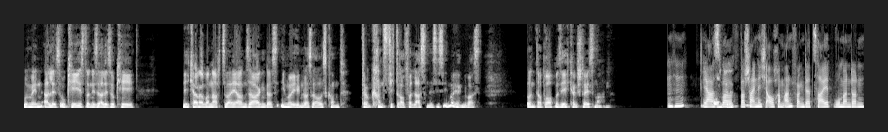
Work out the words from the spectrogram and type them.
Und wenn alles okay ist, dann ist alles okay. Ich kann aber nach zwei Jahren sagen, dass immer irgendwas rauskommt. Dann kannst du dich drauf verlassen. Es ist immer irgendwas. Und da braucht man sich echt keinen Stress machen. Mhm. Ja, es Und, war wahrscheinlich auch am Anfang der Zeit, wo man dann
